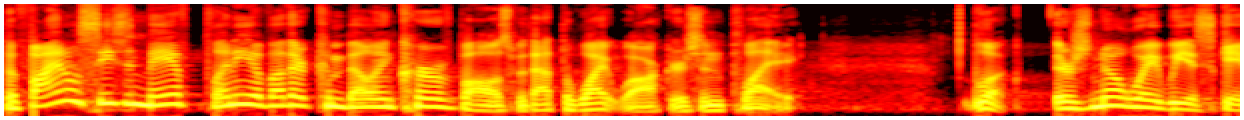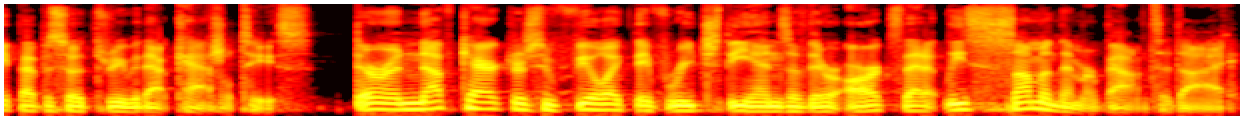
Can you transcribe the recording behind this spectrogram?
The final season may have plenty of other compelling curveballs without the White Walkers in play. Look, there's no way we escape episode 3 without casualties. There are enough characters who feel like they've reached the ends of their arcs that at least some of them are bound to die.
